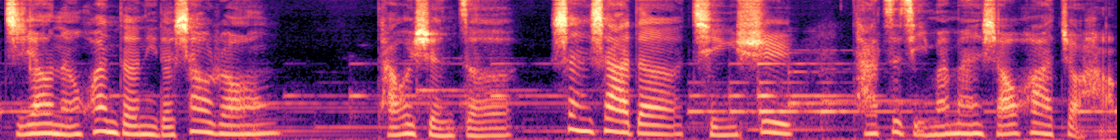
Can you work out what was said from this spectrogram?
只要能换得你的笑容，他会选择剩下的情绪，他自己慢慢消化就好。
